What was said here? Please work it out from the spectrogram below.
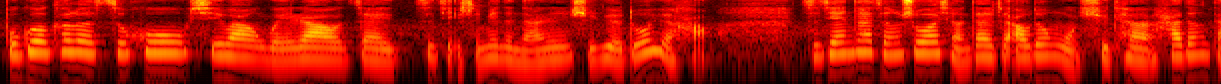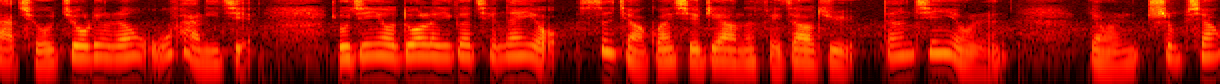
不过，科勒似乎希望围绕在自己身边的男人是越多越好。此前他曾说想带着奥多姆去看哈登打球，就令人无法理解。如今又多了一个前男友，四角关系这样的肥皂剧，当今有人有人吃不消。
